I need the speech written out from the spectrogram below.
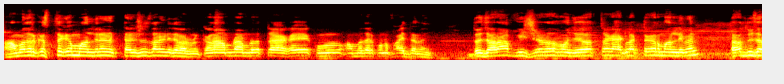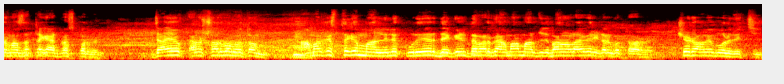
আমাদের কাছ থেকে মাল দিলে টেনশন তারা নিতে পারবেন। কারণ আমরা আমাদের টাকায় কোনো আমাদের কোনো ফায়দা নেই। তো যারা বিশ হাজার পঞ্চাশ হাজার টাকা এক লাখ টাকার মাল নেবেন তারা দুই চার পাঁচ হাজার টাকা অ্যাডভান্স করবেন। যাই হোক আমি সর্বপ্রথম আমার কাছ থেকে মাল নিলে কুরিয়ার দেখে নিতে পারবে আমার মাল যদি ভালো লাগে রিটার্ন করতে পারবে। সেটাও আমি বলে দিচ্ছি.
